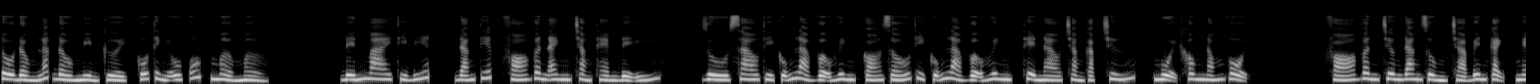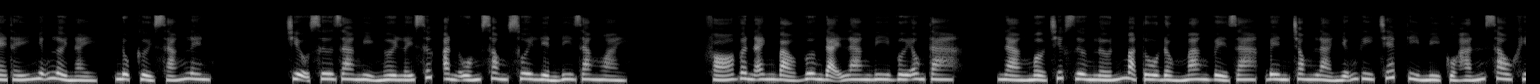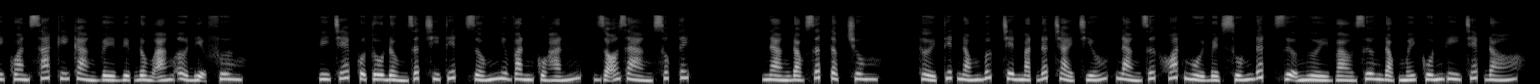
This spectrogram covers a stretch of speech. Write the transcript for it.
Tô Đồng lắc đầu mỉm cười, cố tình úp úp mở mở. Đến mai thì biết, đáng tiếc Phó Vân Anh chẳng thèm để ý. Dù sao thì cũng là vợ huynh, có dấu thì cũng là vợ huynh, thể nào chẳng gặp chứ, muội không nóng vội. Phó Vân Trương đang dùng trà bên cạnh, nghe thấy những lời này, nụ cười sáng lên. Triệu sư ra nghỉ ngơi lấy sức ăn uống xong xuôi liền đi ra ngoài. Phó Vân Anh bảo Vương Đại Lang đi với ông ta. Nàng mở chiếc dương lớn mà Tô Đồng mang về ra, bên trong là những ghi chép tỉ mỉ của hắn sau khi quan sát kỹ càng về việc đồng áng ở địa phương. Ghi chép của Tô Đồng rất chi tiết giống như văn của hắn, rõ ràng xúc tích. Nàng đọc rất tập trung. Thời tiết nóng bức trên mặt đất trải chiếu, nàng rớt khoát ngồi bệt xuống đất dựa người vào dương đọc mấy cuốn ghi chép đó.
